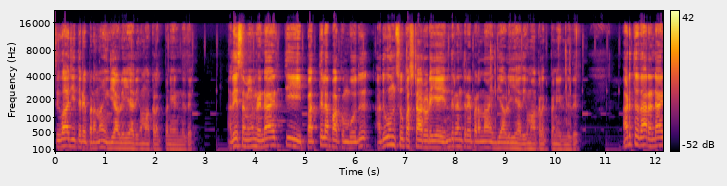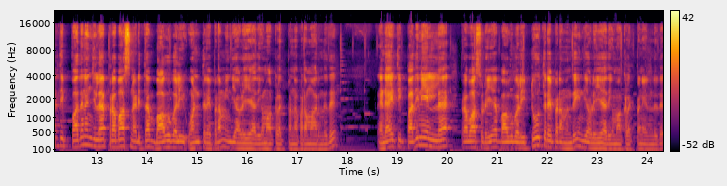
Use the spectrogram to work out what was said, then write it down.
சிவாஜி திரைப்படம் தான் இந்தியாவிலேயே அதிகமாக கலெக்ட் பண்ணியிருந்தது. அதே சமயம் ரெண்டாயிரத்தி பத்தில் பார்க்கும்போது அதுவும் சூப்பர் ஸ்டாருடைய எந்திரன் திரைப்படம் தான் இந்தியாவிலேயே அதிகமாக கலெக்ட் பண்ணியிருந்தது. அடுத்ததாக ரெண்டாயிரத்தி பதினஞ்சில் பிரபாஸ் நடித்த பாகுபலி ஒன் திரைப்படம் இந்தியாவிலேயே அதிகமாக கலெக்ட் பண்ண படமாக இருந்தது. ரெண்டாயிரத்தி பதினேழில் பிரபாஸுடைய பாகுபலி டூ திரைப்படம் வந்து இந்தியாவிலேயே அதிகமாக கலெக்ட் பண்ணியிருந்தது.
